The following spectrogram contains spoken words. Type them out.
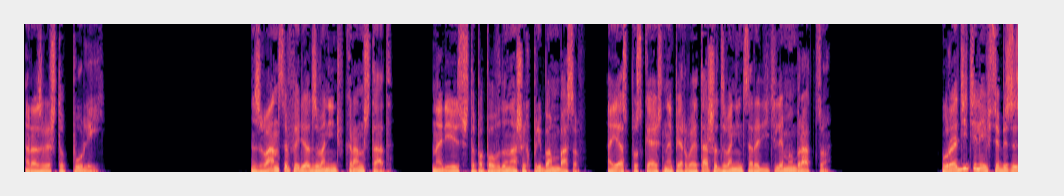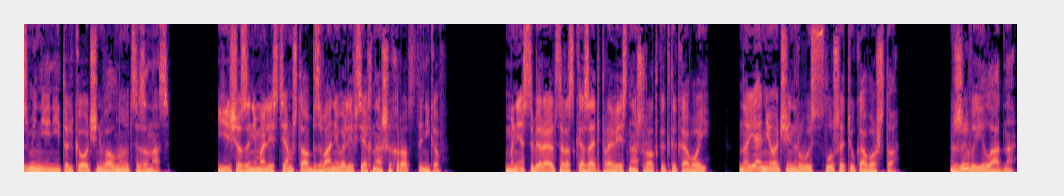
Разве что пулей. Званцев идет звонить в Кронштадт. Надеюсь, что по поводу наших прибамбасов, а я спускаюсь на первый этаж отзвониться родителям и братцу. У родителей все без изменений, только очень волнуются за нас. Еще занимались тем, что обзванивали всех наших родственников. Мне собираются рассказать про весь наш род как таковой, но я не очень рвусь слушать у кого что. Живы и ладно.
